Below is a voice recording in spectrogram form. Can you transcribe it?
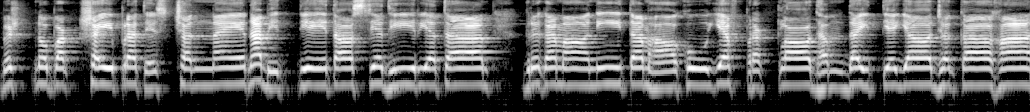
विष्णुपक्षै प्रतिश्चन्नैर्न विद्येतास्य धीर्यता। गृहमानीतमाहूयः प्रह्लादं दैत्ययाजकाः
